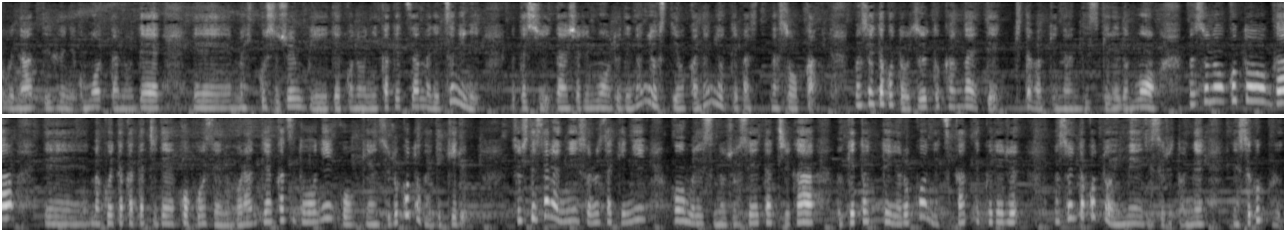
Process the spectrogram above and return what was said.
ぶなっていうふうに思ったので、えー、まあ、引っ越し準備でこの2ヶ月余り常に私、断捨離モードで何を捨てようか、何を手放そうか、まあ、そういったことをずっと考えてきたわけなんですけれども、まあ、そのことが、えー、まあ、こういった形で高校生のボランティア活動に貢献することができる。そしてさらにその先にホームレスの女性たちが受け取って喜んで使ってくれる、ま、そういったことをイメージするとね、すごく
